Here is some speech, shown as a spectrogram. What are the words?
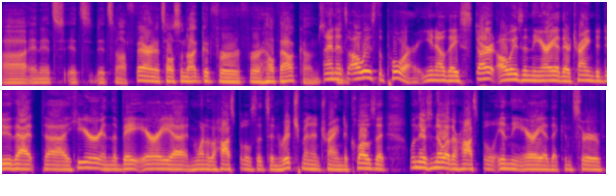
uh, and it's it's it's not fair, and it's also not good for for health outcomes. And it's always the poor. You know, they start always in the area. They're trying to do that uh, here in the Bay Area and one of the hospitals that's in Richmond and trying to close it when there's no other hospital in the area that can serve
